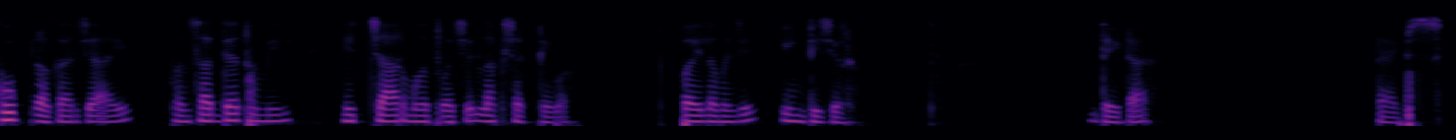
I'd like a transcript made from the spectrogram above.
खूप प्रकारचे आहे पण सध्या तुम्ही हे चार महत्त्वाचे लक्षात ठेवा. पहिलं म्हणजे इंटिजर डेटा टाईप्स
